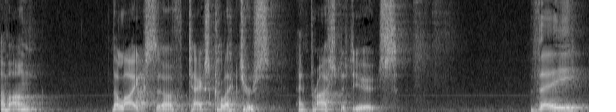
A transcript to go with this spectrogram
among the likes of tax collectors and prostitutes. They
